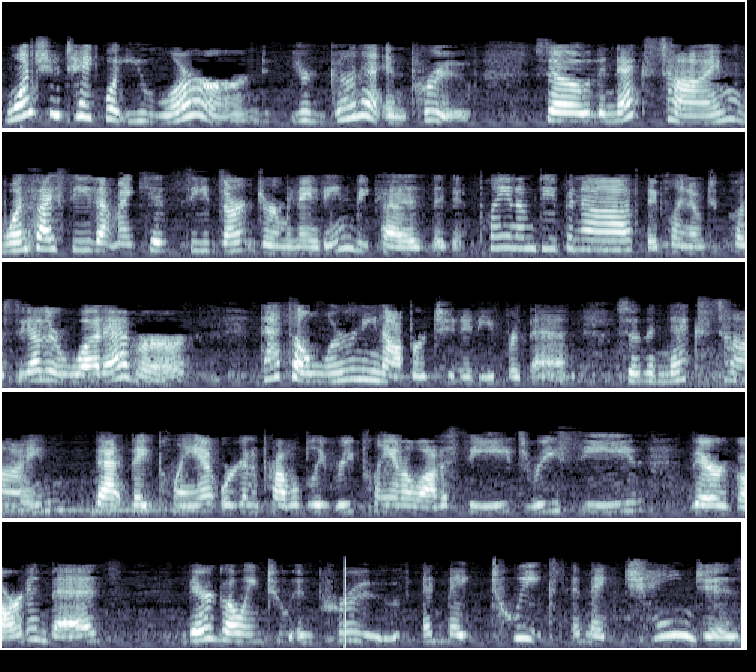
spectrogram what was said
once you take what you learned, you're gonna improve. So the next time, once I see that my kids' seeds aren't germinating because they didn't plant them deep enough, they plant them too close together, whatever, that's a learning opportunity for them. So the next time that they plant, we're going to probably replant a lot of seeds, reseed their garden beds. They're going to improve and make tweaks and make changes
